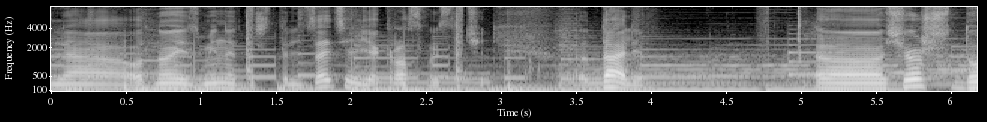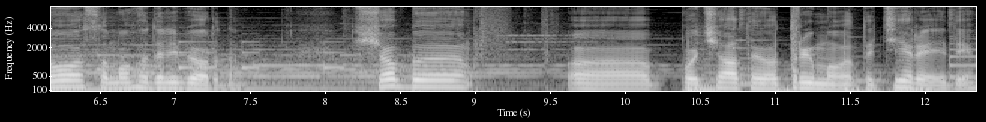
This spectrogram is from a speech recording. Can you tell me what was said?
для одної зміни кристалізації якраз вистачить. Далі. Е, що ж до самого Деліберда. Щоб е, почати отримувати ті рейди,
